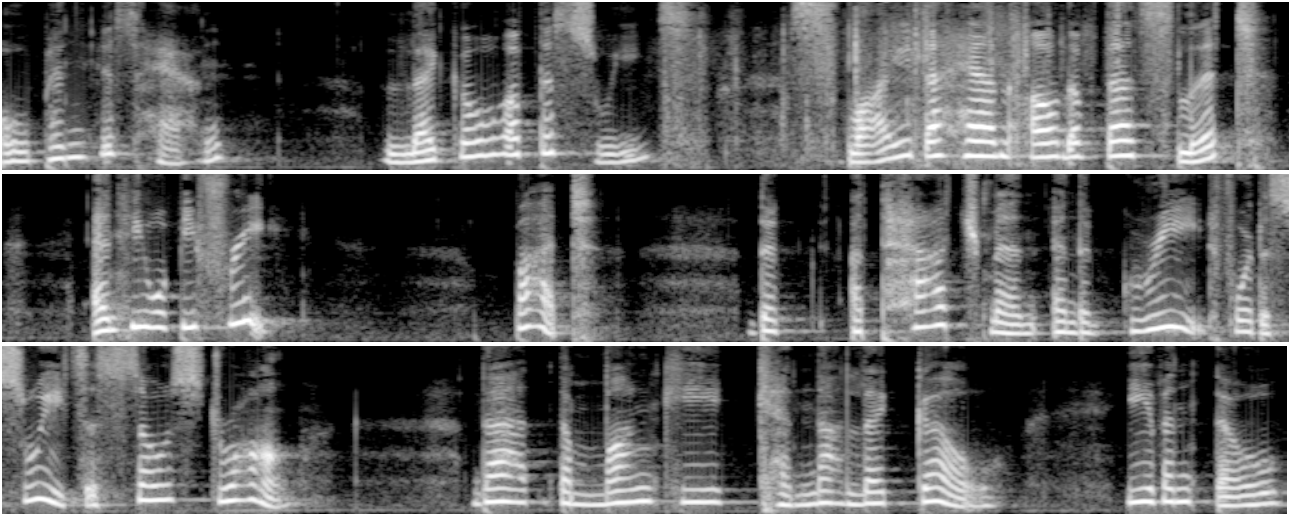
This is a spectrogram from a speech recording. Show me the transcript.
open his hand let go of the sweets, slide the hand out of the slit, and he will be free. But the attachment and the greed for the sweets is so strong that the monkey cannot let go, even though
